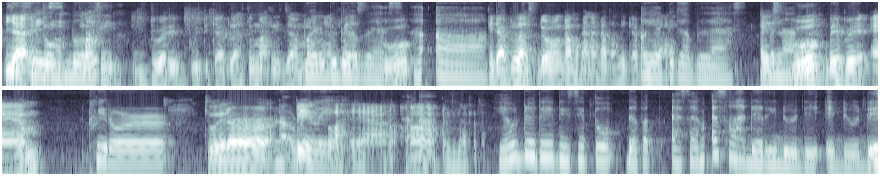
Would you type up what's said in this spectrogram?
itu Facebook. masih 2013 tuh masih zamannya 2012 Facebook. Heeh. 13 dong, kamu kan angkatan 13. oh ya 13 benar. Facebook, BBM, Twitter Twitter, Not Bit really. lah ya. Heeh, bener. ya udah deh di situ dapat SMS lah dari Dodi eh Dodi.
